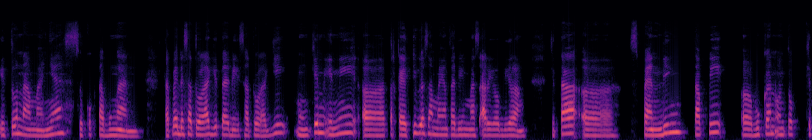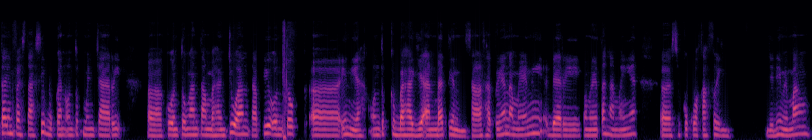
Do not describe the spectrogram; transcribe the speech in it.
itu namanya sukuk tabungan. Tapi ada satu lagi tadi, satu lagi mungkin ini uh, terkait juga sama yang tadi Mas Aryo bilang. Kita spending tapi bukan untuk kita investasi bukan untuk mencari uh, keuntungan tambahan cuan tapi untuk uh, ini ya, untuk kebahagiaan batin. Salah satunya namanya ini dari pemerintah namanya sukuk wakafling. Jadi memang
